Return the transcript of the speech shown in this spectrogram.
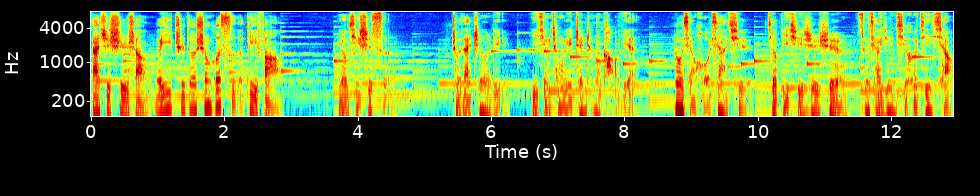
那是世上唯一值得生和死的地方，尤其是死。住在这里已经成为真正的考验。若想活下去，就必须日日增强运气和技巧。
